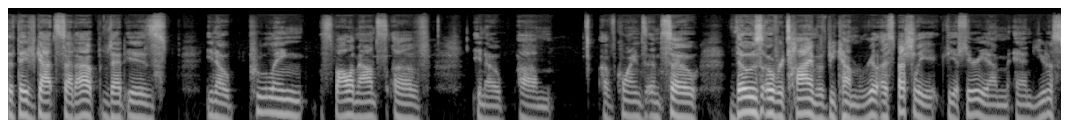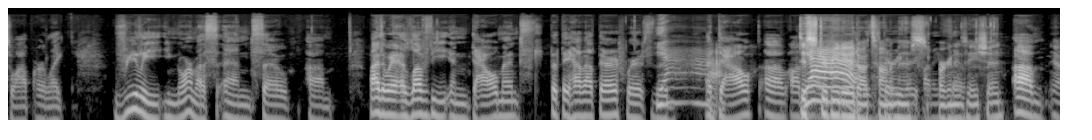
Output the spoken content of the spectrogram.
that they've got set up that is, you know, pooling small amounts of, you know, um, of coins, and so those over time have become real. Especially the Ethereum and Uniswap are like really enormous, and so. Um, by the way, I love the endowment that they have out there, where it's the, yeah. a DAO, uh, distributed yeah. autonomous very, very organization. So, um, yeah.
